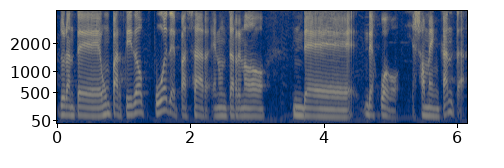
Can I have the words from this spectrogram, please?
durante un partido puede pasar en un terreno de, de juego. Eso me encanta.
